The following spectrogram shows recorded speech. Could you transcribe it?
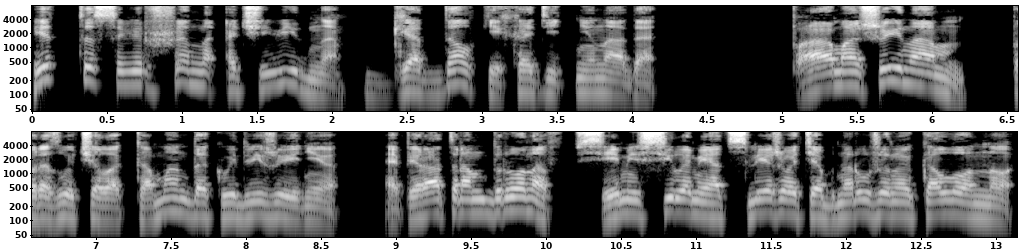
Это совершенно очевидно, гадалки ходить не надо. «По машинам!» – прозвучала команда к выдвижению. «Операторам дронов всеми силами отслеживать обнаруженную колонну,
